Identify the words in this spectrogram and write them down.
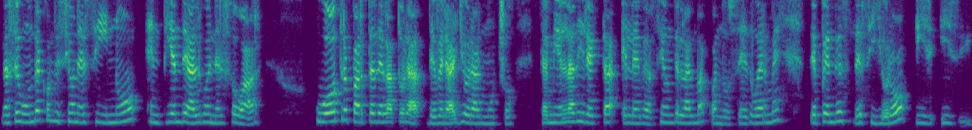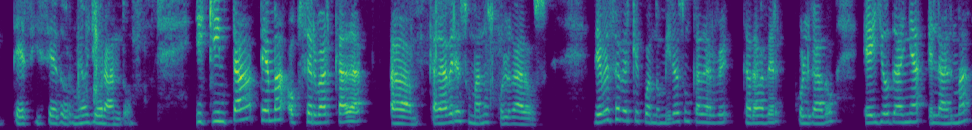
La segunda condición es si no entiende algo en el Zohar u otra parte de la Torah, deberá llorar mucho. También la directa elevación del alma cuando se duerme depende de si lloró y, de si se durmió llorando. Y quinta tema, observar cada uh, cadáveres humanos colgados. Debes saber que cuando miras un cadáver, colgado, ello daña el alma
